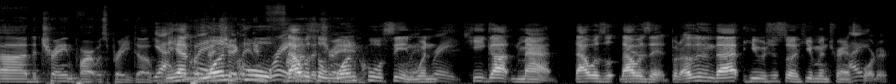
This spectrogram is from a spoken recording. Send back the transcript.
Uh, the train part was pretty dope. Yeah, he he had went- one cool. That was the the one cool scene Went when rage. he got mad. That was that Yeah. was it. But other than that, he was just a human transporter.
